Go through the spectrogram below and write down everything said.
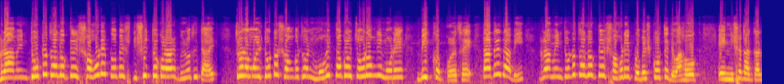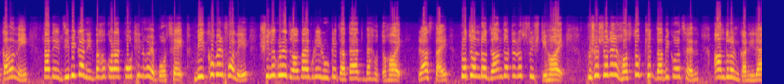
গ্রামীণ টোটো চালকদের শহরে প্রবেশ নিষিদ্ধ করার বিরোধিতায় তৃণমূল টোটো সংগঠন মোহিতনগর চৌরঙ্গি মোড়ে বিক্ষোভ করেছে। তাদের দাবি, গ্রামীণ টোটো চালকদের শহরে প্রবেশ করতে দেওয়া হোক। এই নিষেধাজ্ঞার কারণে তাদের জীবিকা নির্বাহ করা কঠিন হয়ে পড়ছে। বিক্ষোভের ফলে শিলিগুড়ি জলপাইগুড়ি রুটে যাতায়াত ব্যাহত হয়। রাস্তায় প্রচণ্ড যানজটেরও সৃষ্টি হয়। প্রশাসনের হস্তক্ষেপ দাবি করেছেন আন্দোলনকারীরা।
